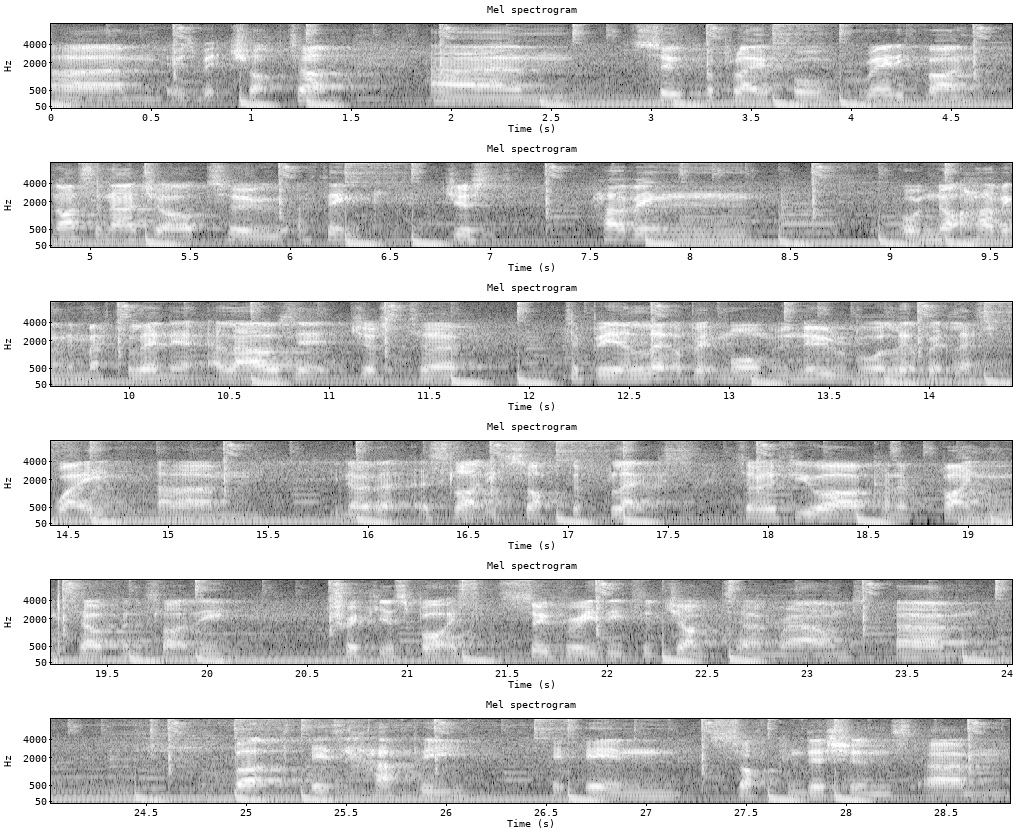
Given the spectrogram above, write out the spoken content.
Um, it was a bit chopped up. Um, super playful, really fun, nice and agile too. I think just having or not having the metal in it allows it just to to be a little bit more maneuverable, a little bit less weight. Um, you know, a slightly softer flex. So if you are kind of finding yourself in a slightly trickier spot, it's super easy to jump, turn around. Um, but it's happy in soft conditions. Um,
